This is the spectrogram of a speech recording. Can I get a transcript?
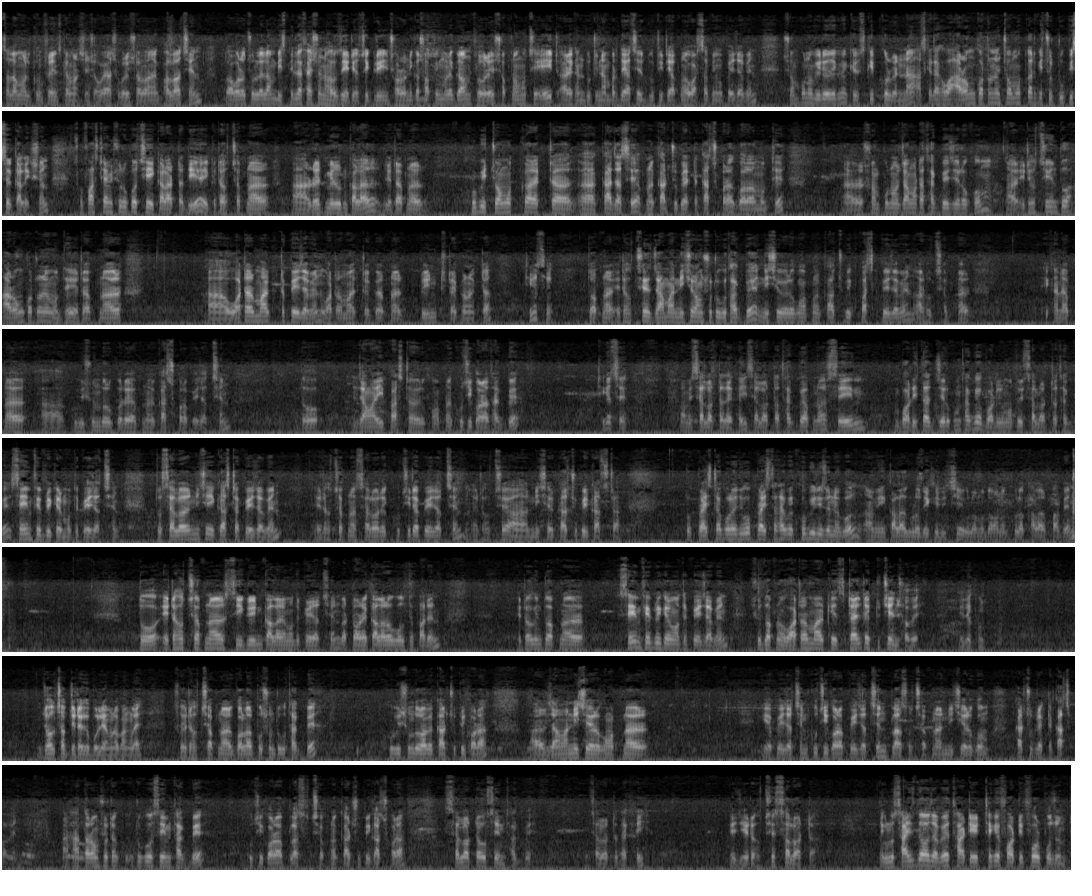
আসসালামু আলাইকুম ফ্রেন্ডস কেমন আছেন সবাই? আশা করি সবাই অনেক ভালো আছেন। তো আবারও চলে এলাম বিসমিল্লা ফ্যাশন হাউসে এটি হচ্ছে গ্রিন সরণিকা শপিং মলের গ্রাউন্ড ফ্লোরে শপ নাম হচ্ছে এইট আর এখানে দুটি নাম্বার দেওয়া আছে। দুটিতে আপনার হোয়াটসঅ্যাপিংও পেয়ে যাবেন। সম্পূর্ণ ভিডিও দেখবেন, কেউ স্কিপ করবেন না। আজকে দেখাবো আরং কটনের চমৎকার কিছু টু পিসের কালেকশন সো ফার্স্টে আমি শুরু করছি এই কালারটা দিয়ে। এটা হচ্ছে আপনার রেড মেরুন কালার যেটা আপনার খুবই চমৎকার একটা কাজ আছে। আপনার কারচুপে একটা কাজ করা গলার মধ্যে। আর সম্পূর্ণ জামাটা থাকবে যেরকম। আর এটা হচ্ছে কিন্তু আরং কটনের মধ্যে। এটা আপনার ওয়াটার মার্কটা পেয়ে যাবেন। ওয়াটার মার্ক টাইপের আপনার প্রিন্ট টাইপের অনেকটা। ঠিক আছে? তো আপনার এটা হচ্ছে জামার নিচের অংশটুকু থাকবে। নিচে এরকম আপনার কাচুপিক পাঁচ পেয়ে যাবেন। আর হচ্ছে আপনার এখানে আপনার খুবই সুন্দর করে আপনার কাজ করা পেয়ে যাচ্ছেন। তো জামার এই পাঁচটা এরকম আপনার কুচি করা থাকবে। ঠিক আছে? আমি স্যালোয়ারটা দেখাই। স্যালোয়ারটা থাকবে আপনার সেম বডিটা যেরকম থাকবে বডির মতোই স্যালোয়ারটা থাকবে সেম ফেব্রিকের মধ্যে পেয়ে যাচ্ছেন। তো স্যালোয়ারের নিচে এই কাজটা পেয়ে যাবেন। এটা হচ্ছে আপনার স্যালোয়ারের কুচিটা পেয়ে যাচ্ছেন। এটা হচ্ছে নিচের কাচুপির কাজটা। তো প্রাইসটা বলে দেবো। প্রাইসটা থাকবে খুবই রিজনেবল আমি কালারগুলো দেখিয়ে দিচ্ছি। এগুলোর মধ্যে অনেকগুলো কালার পাবেন। তো এটা হচ্ছে আপনার সি গ্রিন কালারের মধ্যে পেয়ে যাচ্ছেন, বা টরে কালারও বলতে পারেন। এটাও কিন্তু আপনার সেম ফেব্রিকের মধ্যে পেয়ে যাবেন। শুধু আপনার ওয়াটার মার্কের স্টাইলটা একটু চেঞ্জ হবে। এই দেখুন। জলছাপ যেটাকে বলি আমরা বাংলায়। সো এটা হচ্ছে আপনার গলার পোষণটুকু থাকবে। খুবই সুন্দরভাবে কারচুপি করা। আর জামার নিচে এরকম আপনার ইয়ে পেয়ে যাচ্ছেন, কুচি করা পেয়ে যাচ্ছেন প্লাস হচ্ছে আপনার নিচে এরকম কারচুপির একটা কাজ পাবেন। আর হাতার অংশটা টুকু সেম থাকবে। কুচি করা প্লাস হচ্ছে আপনার কারচুপি কাজ করা। স্যালোয়ারটাও সেম থাকবে। স্যালোয়ারটা দেখাই। এই যে, এটা হচ্ছে সালোয়ারটা। এগুলো সাইজ দেওয়া যাবে থার্টি এইট থেকে ফর্টি ফোর পর্যন্ত।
